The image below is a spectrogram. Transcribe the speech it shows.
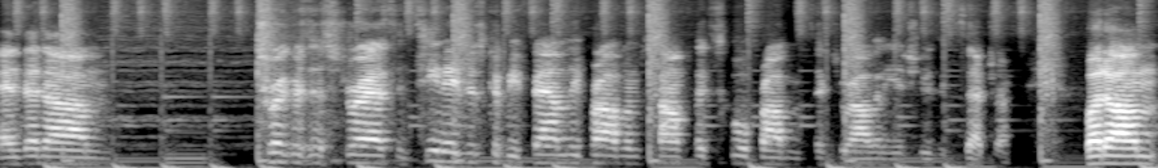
And then um, triggers and stress, and teenagers could be family problems, conflict, school problems, sexuality issues, etc. But um,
